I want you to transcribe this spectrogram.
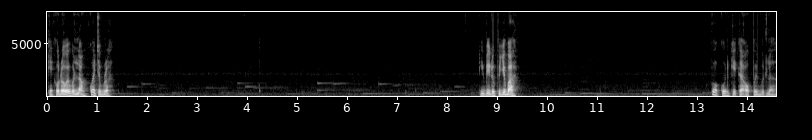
แค่ขอเราไว้วันหลังก็จบละรีบเรียกรถพยาบาลพวกคนเกะกะออกไปหมดแล้ว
